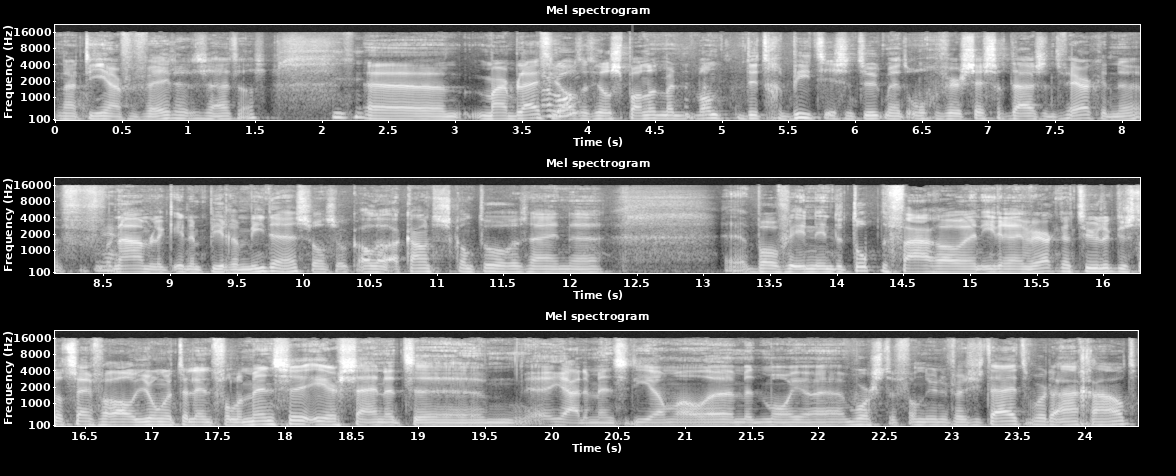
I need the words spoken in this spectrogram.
naar tien jaar vervelen, de Zuidas. Eh, maar blijft hier altijd heel spannend. Maar, want dit gebied is natuurlijk met ongeveer 60.000 werkenden... voornamelijk in een piramide, zoals ook alle accountantskantoren zijn... eh, bovenin in de top, de Faro en iedereen werkt natuurlijk. Dus dat zijn vooral jonge, talentvolle mensen. Eerst zijn het eh, eh, ja, de mensen die allemaal eh, met mooie eh, worsten van de universiteit worden aangehaald.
